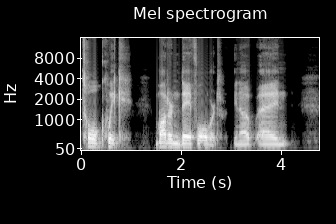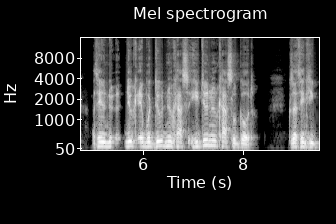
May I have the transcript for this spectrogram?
tall, quick, modern day forward. You know, and I think New, it would do Newcastle. He'd do Newcastle good because I think he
